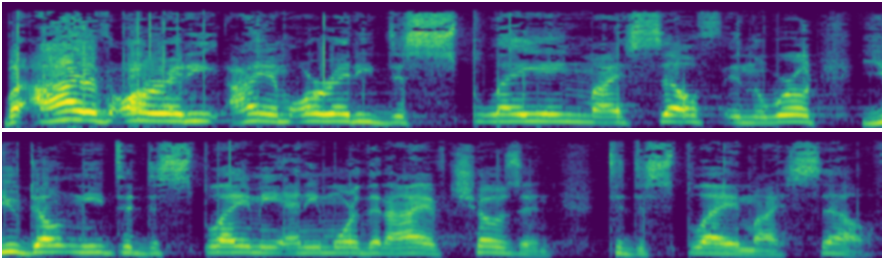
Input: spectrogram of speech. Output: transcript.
But I have already I am already displaying myself in the world. You don't need to display me any more than I have chosen to display myself.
